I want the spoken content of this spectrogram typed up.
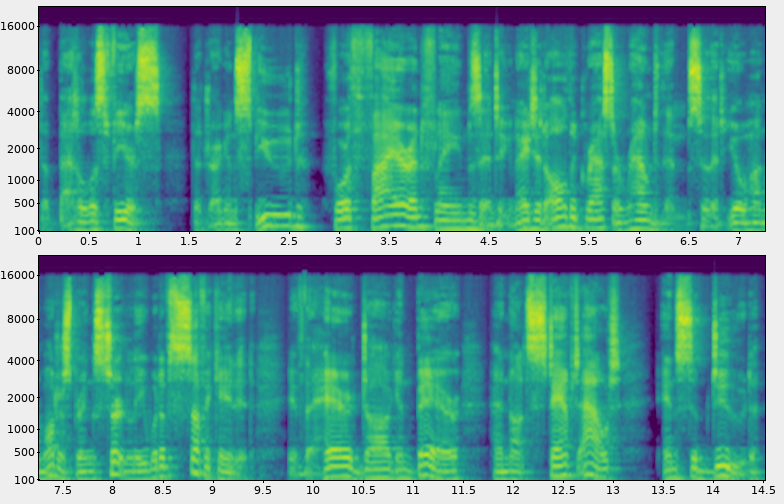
The battle was fierce. The dragon spewed forth fire and flames and ignited all the grass around them, so that Johann Waterspring certainly would have suffocated if the hare, dog, and bear had not stamped out and subdued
